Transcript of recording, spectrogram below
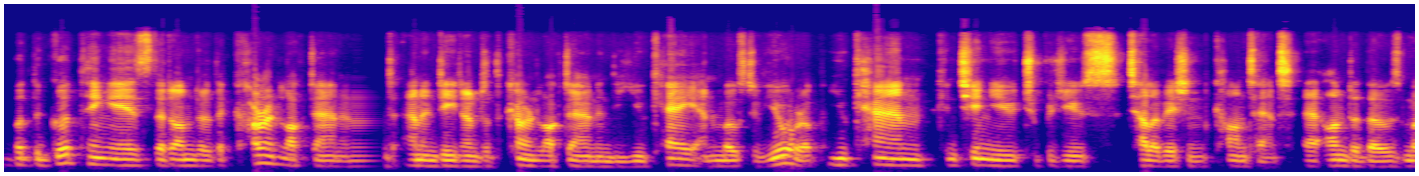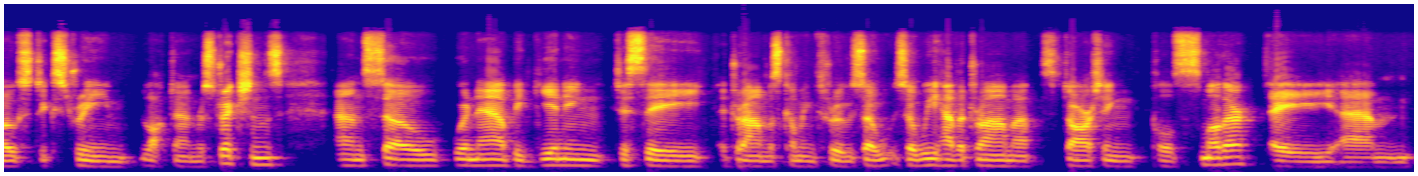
but the good good thing is that under the current lockdown and, and indeed under the current lockdown in the UK and most of Europe, you can continue to produce television content uh, under those most extreme lockdown restrictions. And so we're now beginning to see dramas coming through. So, so we have a drama starting called Smother, a um,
